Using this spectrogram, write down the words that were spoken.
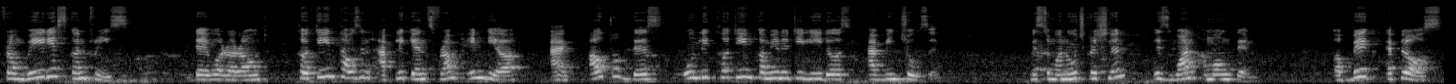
from various countries. There were around 13,000 applicants from India, and out of this, only 13 community leaders have been chosen. Mr. Manoj Krishnan is one among them. A big applause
